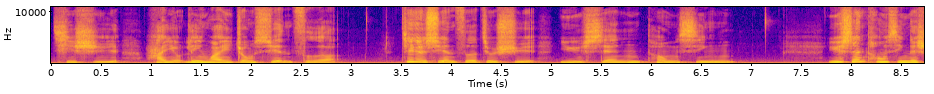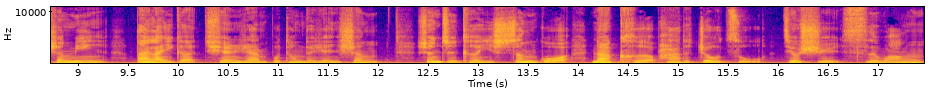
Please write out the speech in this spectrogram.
其实还有另外一种选择。这个选择就是与神同行。与神同行的生命带来一个全然不同的人生，甚至可以胜过那可怕的咒诅，就是死亡。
